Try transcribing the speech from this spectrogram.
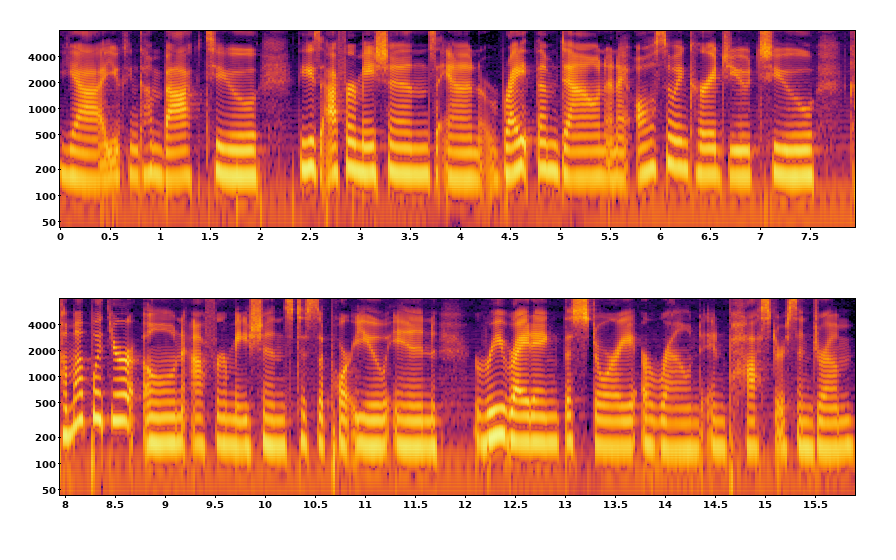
Yeah, you can come back to these affirmations and write them down. And I also encourage you to come up with your own affirmations to support you in rewriting the story around imposter syndrome.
